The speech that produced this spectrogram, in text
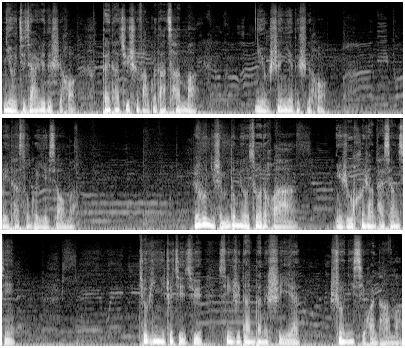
你有节假日的时候带他去吃法国大餐吗？你有深夜的时候为他送过夜宵吗？如果你什么都没有做的话，你如何让他相信？就凭你这几句信誓旦旦的誓言，说你喜欢他吗？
